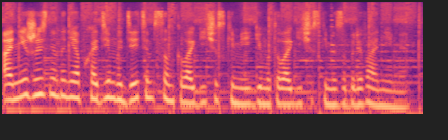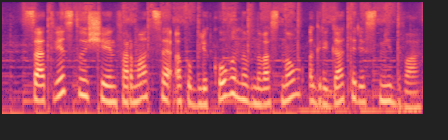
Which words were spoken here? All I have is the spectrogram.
Они жизненно необходимы детям с онкологическими и гематологическими заболеваниями. Соответствующая информация опубликована в новостном агрегаторе СМИ-2.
